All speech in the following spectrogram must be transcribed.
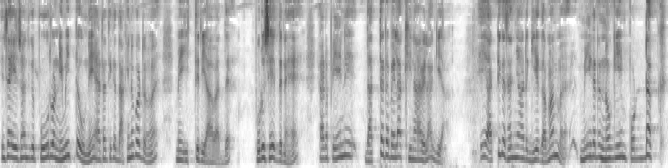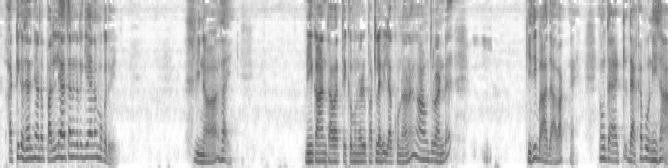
නිසා ඒ සංසික පූර්ව නිමිත්ත උනේ යට ටික දකින්නකොටම මේ ස්ත්‍රියාවක්ද පුරුෂයෙක්ද නැහැ. එයාට පේන්නේ දත්තට වෙලක් hina වෙලා ගියා. ඒ අට්ටික සංඥාට ගිය ගමන්ම මේකට නොගියෙන් පොඩ්ඩක් අට්ටික සංඥාට පල්ලෙහා තැනකට ගියා නම් මොකද වෙන්නේ? විනාසයි. මේ කාන්තාවත් එක්ක මොනවාරි පටලවිලක් වුණා නම් ආමුදුරන්ඩ කිසි බාධාවක් නැහැ. නමුත් දැකපු නිසා,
